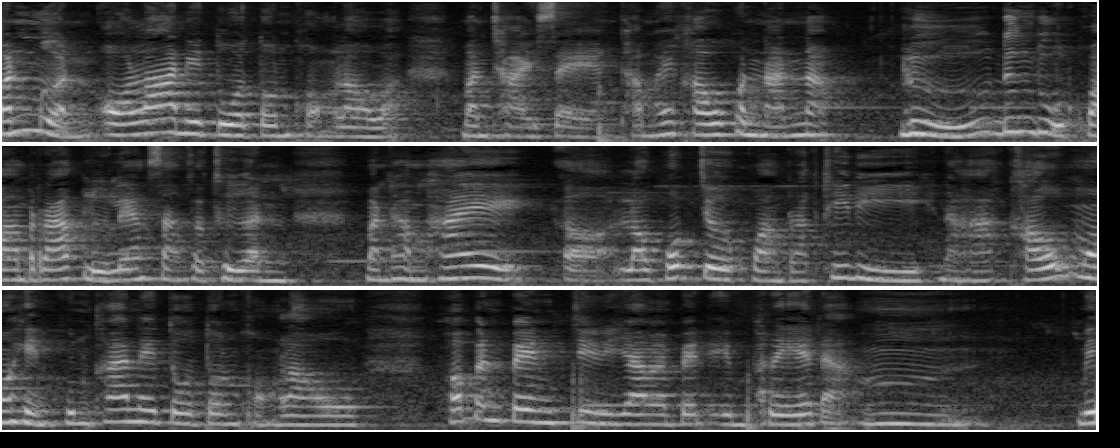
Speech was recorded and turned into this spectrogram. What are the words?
มันเหมือนออร่าในตัวตนของเราอะ่ะ มันฉายแสงทำให้เขาคนนั้นน่ะ หรือดึงดูดความรักหรือแรงสั่นสะเทือน มันทำให้เอ่อเราพบเจอความรักที่ดีนะคะเขามองเห็นคุณค่าในตัวตนของเรา เพราะมันเป็นจิตวิญญาณมันเป็นเอ็มเพรสอะอืมมี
